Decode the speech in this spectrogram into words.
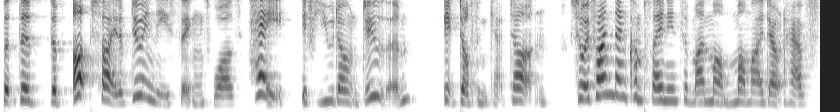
but the the upside of doing these things was, hey, if you don't do them, it doesn't get done. So if I'm then complaining to my mum, mum, I don't have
